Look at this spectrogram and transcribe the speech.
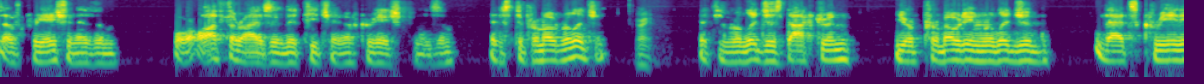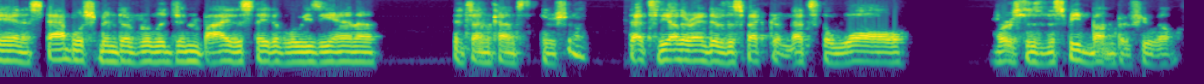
of creationism or authorizing the teaching of creationism is to promote religion. Right. It's a religious doctrine. You're promoting religion that's creating an establishment of religion by the state of Louisiana. It's unconstitutional. That's the other end of the spectrum. That's the wall versus the speed bump, if you will.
